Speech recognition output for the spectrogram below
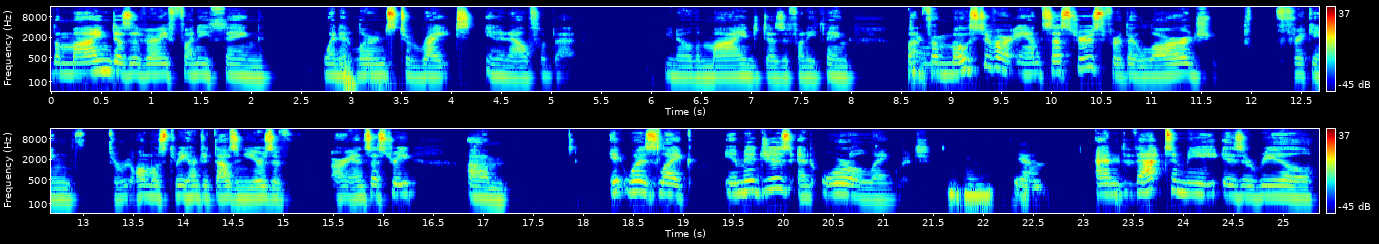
the mind does a very funny thing when it learns to write in an alphabet. You know, the mind does a funny thing but yeah. for most of our ancestors, for the large, freaking th- almost 300,000 years of our ancestry, um, it was like images and oral language. Mm-hmm. Yeah. And that to me is a real,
